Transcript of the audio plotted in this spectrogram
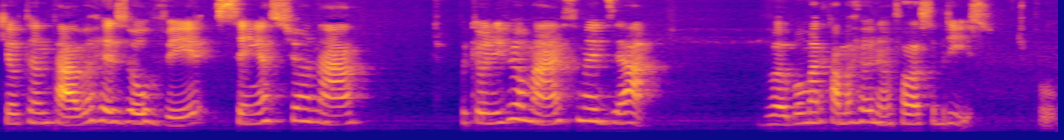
que eu tentava resolver sem acionar, porque o nível máximo é dizer, ah, vamos marcar uma reunião e falar sobre isso. Tipo,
